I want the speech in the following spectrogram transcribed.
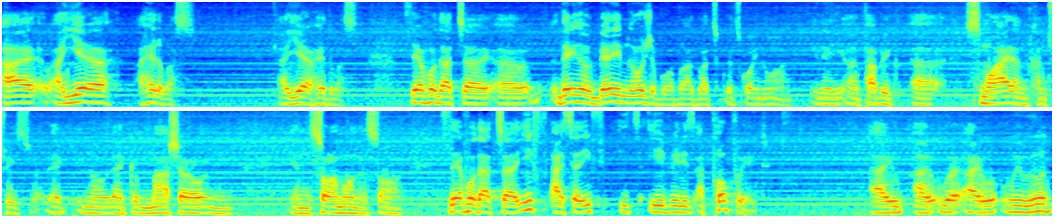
a year ahead of us, a year ahead of us. Therefore, that uh, uh, they know very knowledgeable about what's, what's going on in a uh, public small island countries like you know like Marshall and, and Solomon and so on. Therefore, that if I say if it's, if it is appropriate, I, I, I we would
